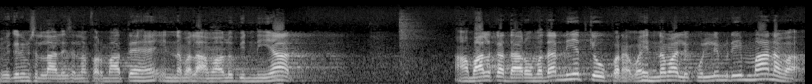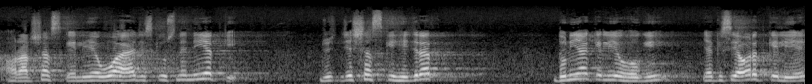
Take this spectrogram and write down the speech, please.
نبی کریم صلی اللہ علیہ وسلم فرماتے ہیں ان نمل اعمال بنیاد اعمال کا دار و مدار نیت کے اوپر ہے۔ وہ نما لکلم مانوا اور ہر شخص کے لیے وہ ہے جس کی اس نے نیت کی۔ جس شخص کی ہجرت دنیا کے لیے ہوگی یا کسی عورت کے لیے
